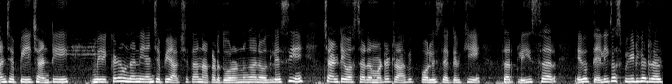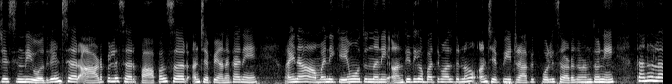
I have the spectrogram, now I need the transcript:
అని చెప్పి చంటి మీరు ఇక్కడే ఉండండి అని చెప్పి అక్షతను అక్కడ దూరంగానే వదిలేసి చంటి వస్తాడనమాట ట్రాఫిక్ పోలీస్ దగ్గరికి. సార్ ప్లీజ్ సార్ ఏదో తెలియక స్పీడ్గా డ్రైవ్ చేసింది వదిలేండి సార్ ఆడపిల్ల సార్ పాపం సార్ అని చెప్పి అనగానే అయినా అమ్మాయి నీకు ఏమవుతుందని అంత ఇదిగా బతిమాలుతున్నావు అని చెప్పి ట్రాఫిక్ పోలీస్ అడగడంతో తను ఇలా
